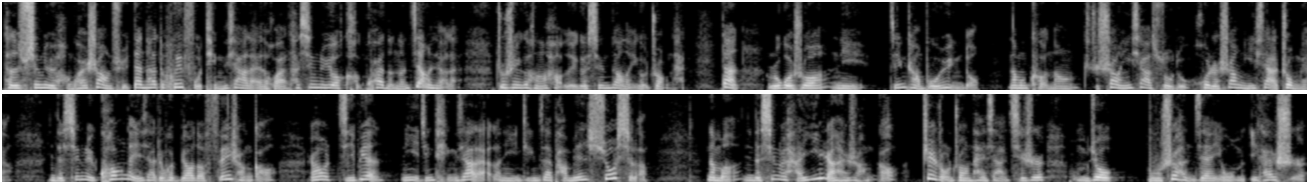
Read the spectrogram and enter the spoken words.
他的心率很快上去，但他的恢复停下来的话，他心率又很快的能降下来，就是一个很好的一个心脏的一个状态。但如果说你经常不运动，那么可能只上一下速度或者上一下重量，你的心率哐的一下就会飙得非常高。然后即便你已经停下来了，你已经在旁边休息了，那么你的心率还依然还是很高。这种状态下，其实我们就不是很建议我们一开始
